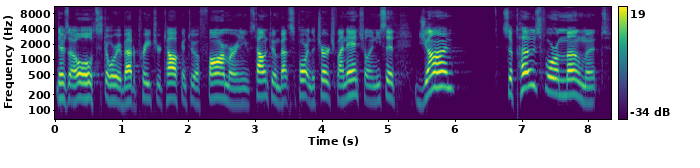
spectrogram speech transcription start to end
There's an old story about a preacher talking to a farmer, and he was talking to him about supporting the church financially. And he said, John, suppose for a moment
